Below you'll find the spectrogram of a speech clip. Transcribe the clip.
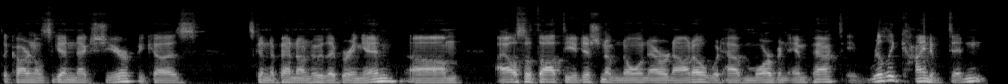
the Cardinals again next year because it's going to depend on who they bring in. Um, I also thought the addition of Nolan Arenado would have more of an impact. It really kind of didn't.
